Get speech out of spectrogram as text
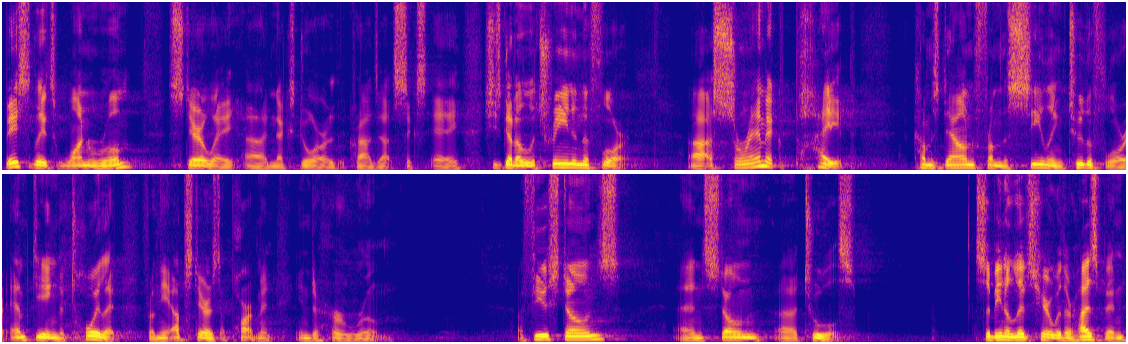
Basically, it's one room, stairway uh, next door that crowds out 6A. She's got a latrine in the floor. Uh, a ceramic pipe comes down from the ceiling to the floor, emptying the toilet from the upstairs apartment into her room. A few stones and stone uh, tools. Sabina lives here with her husband,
